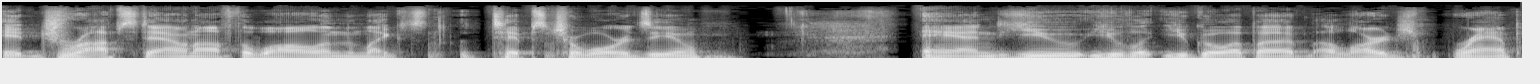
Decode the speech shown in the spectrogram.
it drops down off the wall and then like tips towards you, and you you you go up a, a large ramp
